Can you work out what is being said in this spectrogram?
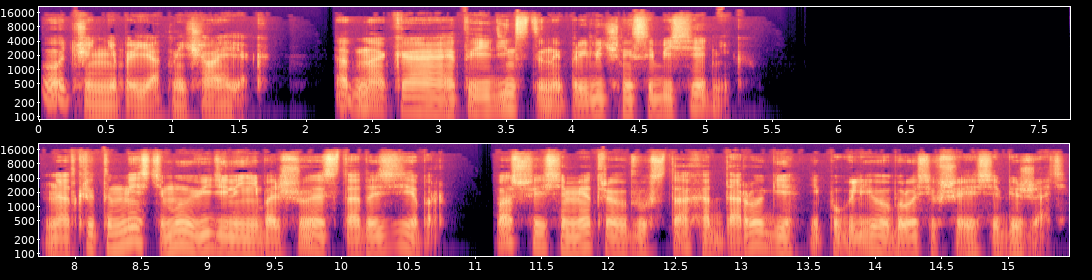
Очень неприятный человек. Однако это единственный приличный собеседник. На открытом месте мы увидели небольшое стадо зебр, пасшиеся метрах в двухстах от дороги и пугливо бросившиеся бежать.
